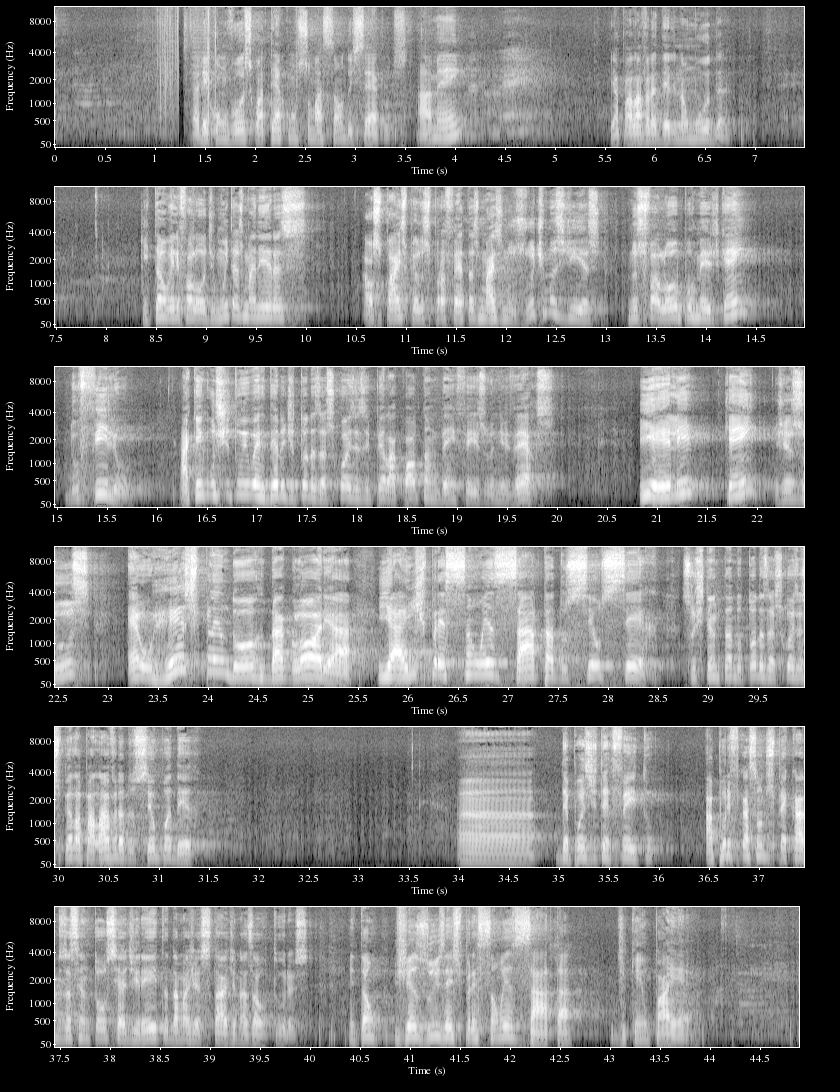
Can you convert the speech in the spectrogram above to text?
Estarei convosco até a consumação dos séculos. Amém. E a palavra dele não muda. Então ele falou de muitas maneiras aos pais pelos profetas, mas nos últimos dias nos falou por meio de quem? Do Filho, a quem constituiu o herdeiro de todas as coisas e pela qual também fez o universo. E ele, quem? Jesus, é o resplendor da glória e a expressão exata do seu ser, sustentando todas as coisas pela palavra do seu poder. Ah, depois de ter feito a purificação dos pecados, assentou-se à direita da majestade nas alturas. Então, Jesus é a expressão exata de quem o Pai é.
